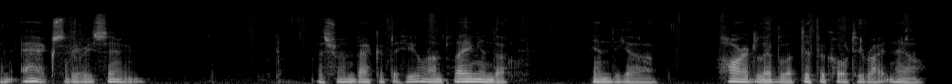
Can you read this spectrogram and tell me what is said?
an axe very soon. Let's run back up the hill. I'm playing in the in the uh, hard level of difficulty right now.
